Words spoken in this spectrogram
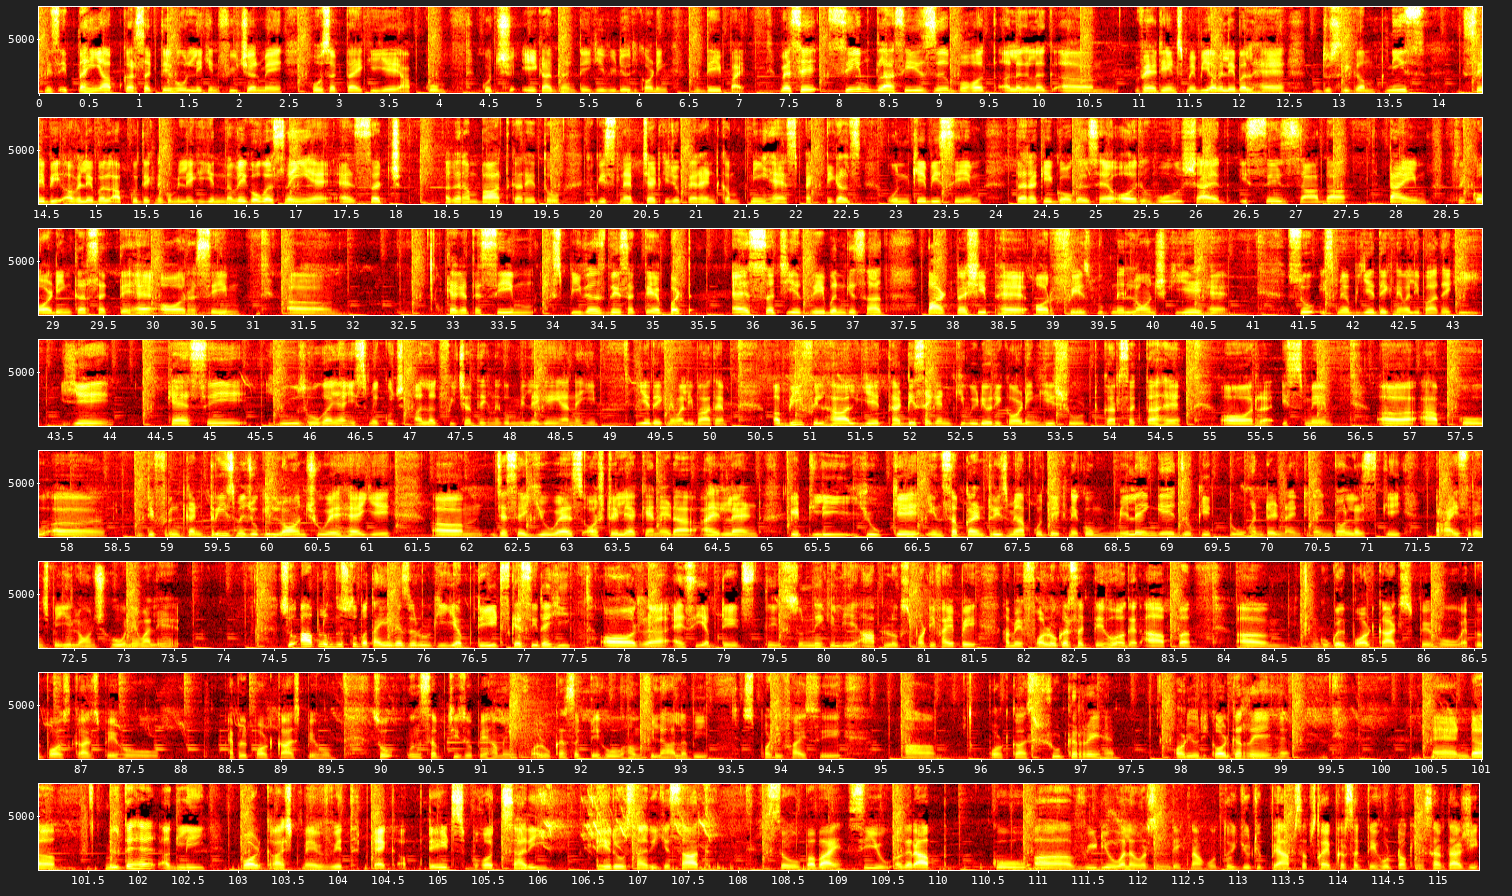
मीन्स इतना ही आप कर सकते हो, लेकिन फ्यूचर में हो सकता है कि ये आपको कुछ एक आध घंटे की वीडियो रिकॉर्डिंग दे पाए। वैसे सेम ग्लासेस बहुत अलग अलग वेरिएंट्स में भी अवेलेबल है। दूसरी कंपनीज़ से भी अवेलेबल आपको देखने को मिलेगी ये नवे गॉगल्स नहीं है। एज सच अगर हम बात करें तो क्योंकि स्नैपचैट की जो पेरेंट कंपनी है स्पेक्टिकल्स उनके भी सेम तरह के गॉगल्स है और वो शायद इससे ज़्यादा टाइम रिकॉर्डिंग कर सकते हैं और सेम क्या कहते हैं सेम एक्सपीरियंस दे सकते हैं। बट एज सच ये रेबन के साथ पार्टनरशिप है और फेसबुक ने लॉन्च किए हैं। सो so, इसमें अब ये देखने वाली बात है कि ये कैसे यूज़ होगा या इसमें कुछ अलग फीचर देखने को मिलेंगे या नहीं ये देखने वाली बात है। अभी फ़िलहाल ये 30 सेकंड की वीडियो रिकॉर्डिंग ही शूट कर सकता है और इसमें आपको डिफरेंट कंट्रीज़ में जो कि लॉन्च हुए हैं ये जैसे US Australia Canada Ireland Italy UK इन सब कंट्रीज़ में आपको देखने को मिलेंगे जो कि 299 डॉलर्स की प्राइस रेंज पे ये लॉन्च होने वाले हैं। सो आप लोग दोस्तों बताइएगा ज़रूर कि ये अपडेट्स कैसी रही और ऐसी अपडेट्स सुनने के लिए आप लोग स्पॉटिफाई पे हमें फॉलो कर सकते हो। अगर आप गूगल पॉडकास्ट पे हो एप्पल पॉडकास्ट पे हो एप्पल पॉडकास्ट पे हो सो so, उन सब चीज़ों पे हमें फॉलो कर सकते हो। हम फ़िलहाल अभी स्पॉटिफाई से पॉडकास्ट शूट कर रहे हैं ऑडियो रिकॉर्ड कर रहे हैं। एंड uh, मिलते हैं अगली पॉडकास्ट में विथ टेक अपडेट्स बहुत सारी ढेरों सारी के साथ। सो बाय सी यू अगर आप को वीडियो वाला वर्जन देखना हो तो यूट्यूब पे आप सब्सक्राइब कर सकते हो टॉकिंग सरदार जी।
